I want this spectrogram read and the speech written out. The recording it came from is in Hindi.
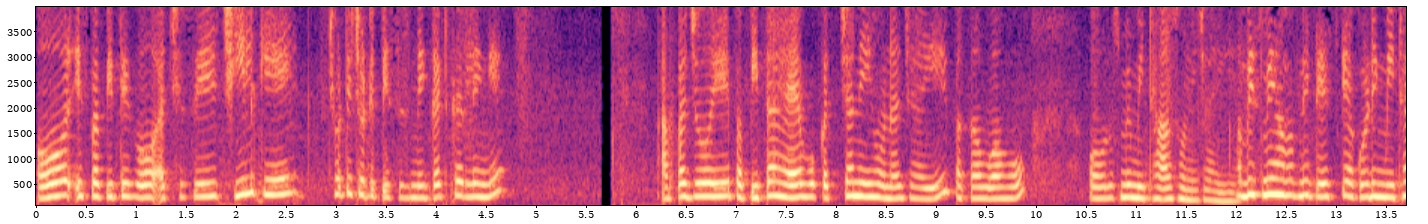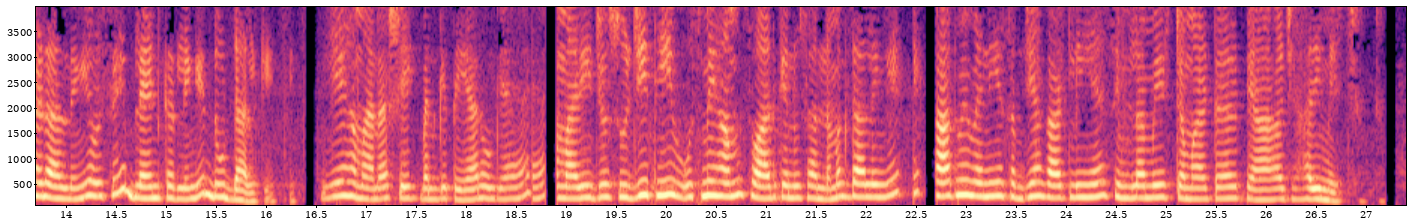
और इस पपीते को अच्छे से छील के छोटे छोटे पीसेस में कट कर लेंगे। आपका जो ये पपीता है, वो कच्चा नहीं होना चाहिए, पका हुआ हो और उसमें मिठास होनी चाहिए। अब इसमें हम अपने टेस्ट के अकॉर्डिंग मीठा डाल देंगे और उसे ब्लेंड कर लेंगे दूध डाल के। ये हमारा शेक बन के तैयार हो गया है। हमारी जो सूजी थी, उसमें हम स्वाद के अनुसार नमक डालेंगे। साथ में मैंने ये सब्ज़ियाँ काट ली हैं, शिमला मिर्च, टमाटर, प्याज, हरी मिर्च।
